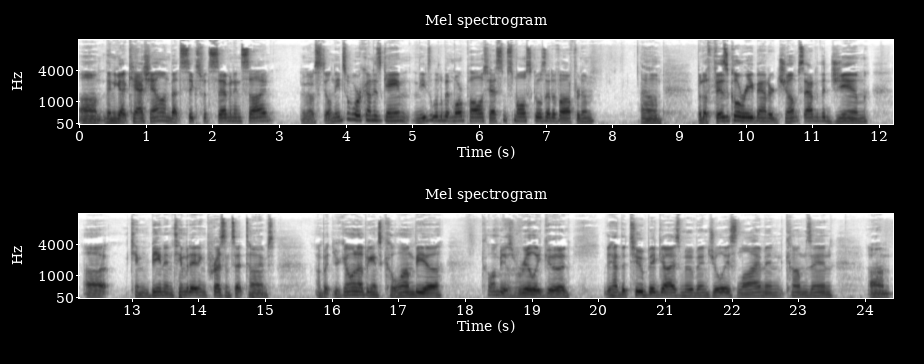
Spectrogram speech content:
Um, then you got Cash Allen, about six foot seven inside. You know, still needs to work on his game. Needs a little bit more polish. Has some small schools that have offered him. Um, but a physical rebounder jumps out of the gym. Uh, can be an intimidating presence at times. Uh, but you're going up against Columbia. Columbia is really good. They had the two big guys move in. Julius Lyman comes in. Um,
